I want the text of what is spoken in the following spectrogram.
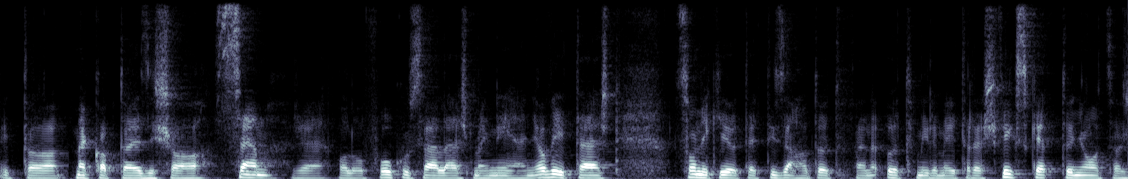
itt a, megkapta ez is a szemre való fókuszálás, meg néhány javítást. Sony kijött egy 16-55 mm-es fix 2.8-as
